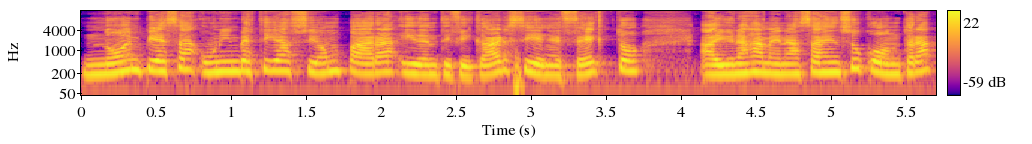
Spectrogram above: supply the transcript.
no empieza una investigación para identificar si en efecto hay unas amenazas en su contra,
